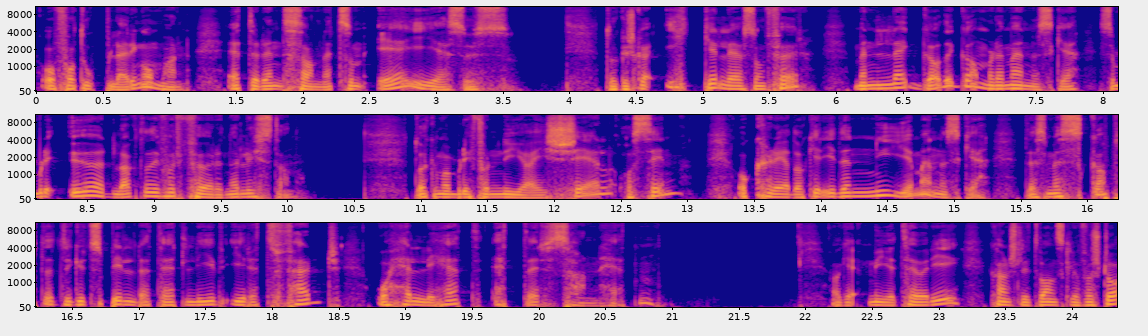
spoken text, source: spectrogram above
og fått opplæring om han etter den sannhet som er i Jesus. Dere skal ikke leve som før, men legge av det gamle mennesket som blir ødelagt av de forførende lystene. Dere må bli fornya i sjel og sinn, og kle dere i det nye mennesket, det som er skapt etter Guds bilde til et liv i rettferd og hellighet etter sannheten. Ok, Mye teori, kanskje litt vanskelig å forstå,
